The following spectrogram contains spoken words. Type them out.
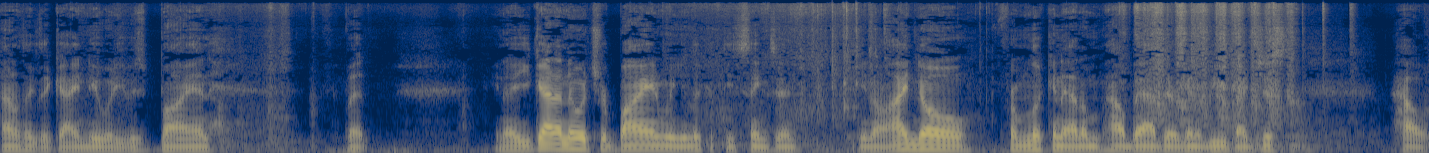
I don't think the guy knew what he was buying, but you know, you got to know what you're buying when you look at these things. And you know, I know from looking at them how bad they're going to be by just how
